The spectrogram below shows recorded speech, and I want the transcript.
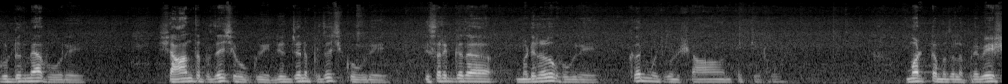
ಗುಡ್ಡದ ಮ್ಯಾಗ ಹೋಗ್ರಿ, ಶಾಂತ ಪ್ರದೇಶಕ್ಕೆ ಹೋಗ್ರಿ, ನಿರ್ಜನ ಪ್ರದೇಶಕ್ಕೆ ಹೋಗ್ರಿ, ನಿಸರ್ಗದ ಮಡಿಲೊಳಗೆ ಹೋಗ್ರಿ ಕಣ್ಣು ಮುಚ್ಕೊಂಡು ಶಾಂತ ಕೇಳು ಮೊಟ್ಟ ಮೊದಲ ಪ್ರವೇಶ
